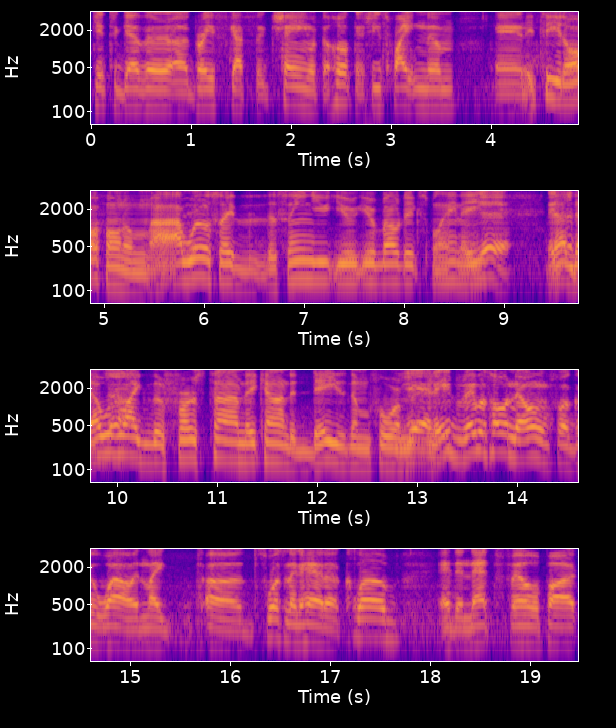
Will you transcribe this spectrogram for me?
get together. Uh, Grace got the chain with the hook, and she's fighting them. And They teed off on them. I, I will say the, the scene you you you're about to explain. They, yeah, they that that was job. like the first time they kind of dazed them for a minute. Yeah, they they was holding their own for a good while, and like uh, Schwarzenegger had a club, and then that fell apart,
